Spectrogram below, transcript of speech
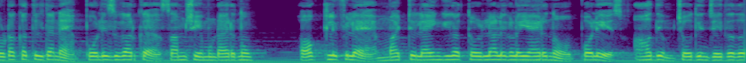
തുടക്കത്തിൽ തന്നെ പോലീസുകാർക്ക് സംശയമുണ്ടായിരുന്നു. ഓക്ലിഫിലെ മറ്റ് ലൈംഗിക തൊഴിലാളികളെയായിരുന്നു പോലീസ് ആദ്യം ചോദ്യം ചെയ്തത്.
